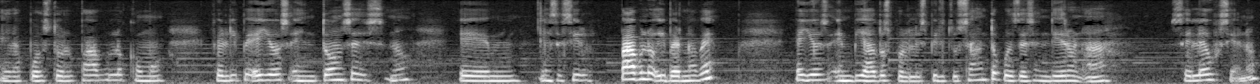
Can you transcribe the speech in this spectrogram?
el apóstol Pablo como Felipe, ellos entonces, ¿no? Em, es decir, Pablo y Bernabé, ellos enviados por el Espíritu Santo, pues descendieron a Seleucia, ¿no?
